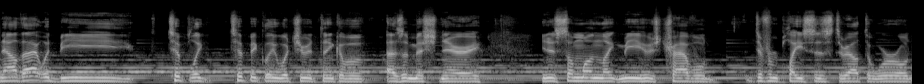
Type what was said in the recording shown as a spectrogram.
Now that would be typically typically what you would think of as a missionary. You know, someone like me who's traveled different places throughout the world,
